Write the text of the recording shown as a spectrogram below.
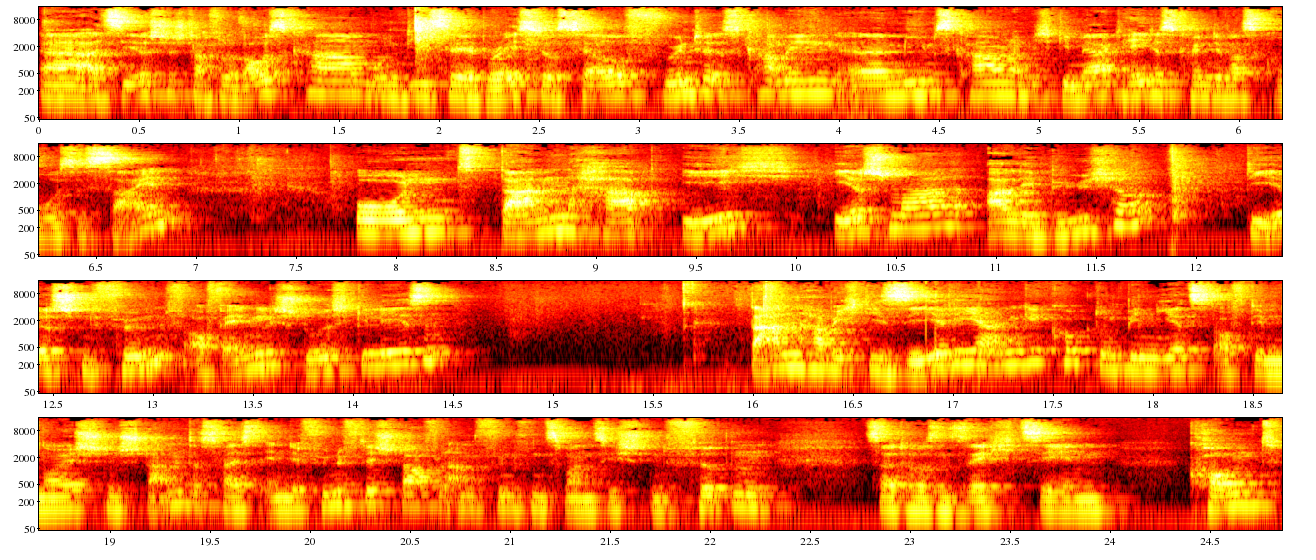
äh, als die erste Staffel rauskam und diese Brace Yourself, Winter is Coming äh, Memes kamen, habe ich gemerkt, hey, das könnte was Großes sein. Und dann habe ich erstmal alle Bücher, die ersten fünf, auf Englisch durchgelesen. Dann habe ich die Serie angeguckt und bin jetzt auf dem neuesten Stand. Das heißt, Ende fünfte Staffel am 25.04.2016 kommt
